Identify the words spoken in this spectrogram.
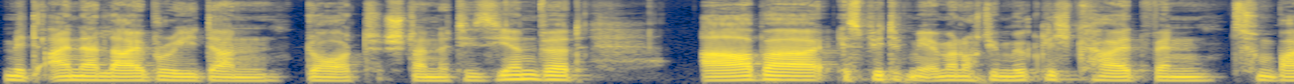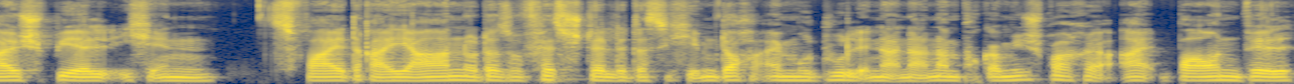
mit einer Library dann dort standardisieren wird. Aber es bietet mir immer noch die Möglichkeit, wenn zum Beispiel ich in zwei, drei Jahren oder so feststelle, dass ich eben doch ein Modul in einer anderen Programmiersprache bauen will,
